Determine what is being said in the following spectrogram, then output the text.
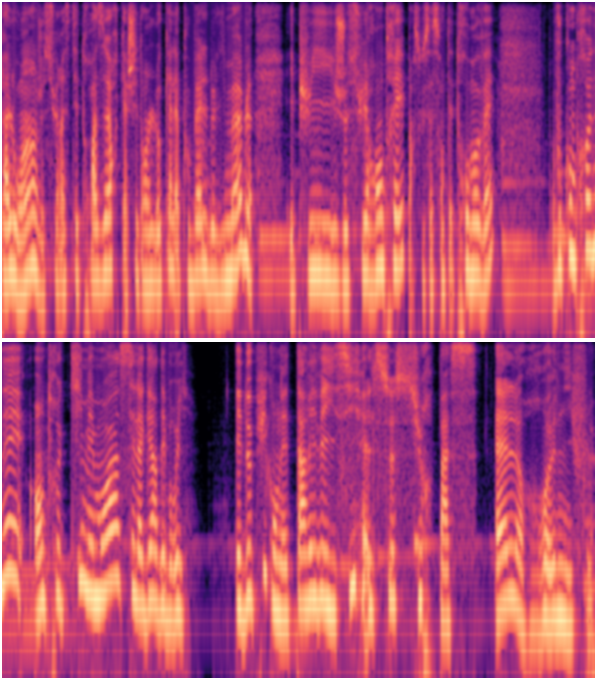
pas loin, je suis restée trois heures cachée dans le local à poubelle de l'immeuble, et puis je suis rentrée parce que ça sentait trop mauvais. Vous comprenez, entre Kim et moi, c'est la guerre des bruits. Et depuis qu'on est arrivé ici, elle se surpasse. Elle renifle.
